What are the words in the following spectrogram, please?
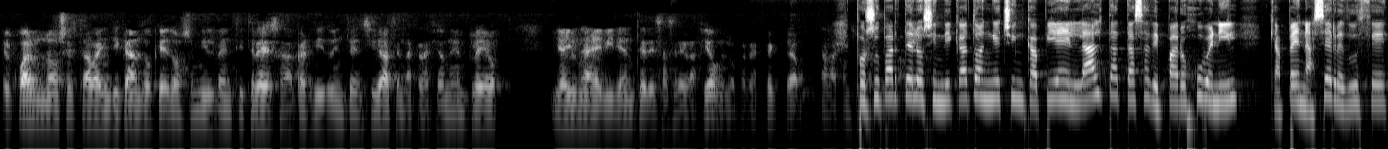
el cual nos estaba indicando que 2023 ha perdido intensidad en la creación de empleo y hay una evidente desaceleración en lo que respecta a la Por su parte, los sindicatos han hecho hincapié en la alta tasa de paro juvenil, que apenas se reduce,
